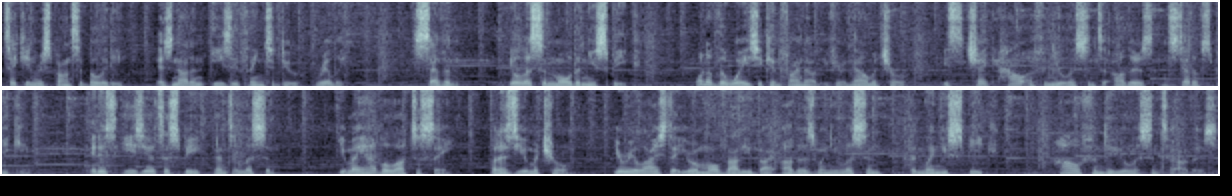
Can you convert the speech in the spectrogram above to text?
Taking responsibility is not an easy thing to do, really. 7. You listen more than you speak. One of the ways you can find out if you're now mature is to check how often you listen to others instead of speaking. It is easier to speak than to listen. You may have a lot to say, but as you mature, you realize that you are more valued by others when you listen than when you speak. How often do you listen to others?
